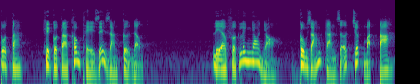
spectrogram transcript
cô ta, Khiến cô ta không thể dễ dàng cử động. Địa phược linh nho nhỏ, Cũng dám cản rỡ trước mặt ta.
